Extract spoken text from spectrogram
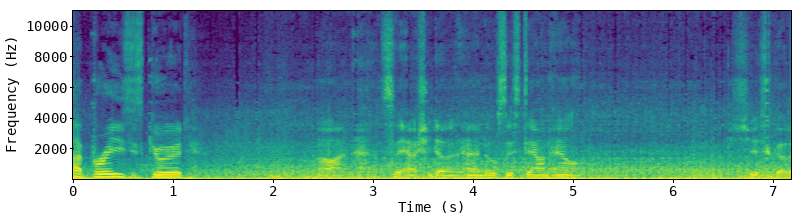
That breeze is good. Alright, let's see how she does handles this downhill. She's got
